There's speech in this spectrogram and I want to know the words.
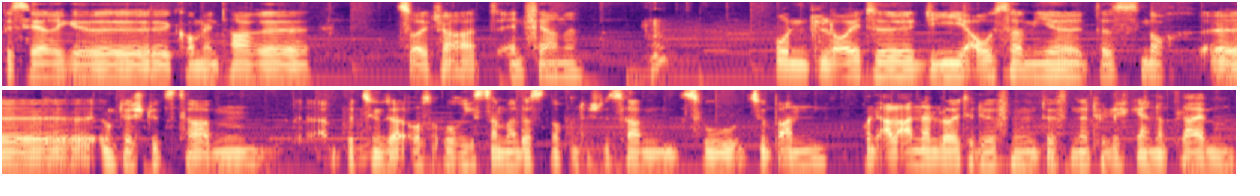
bisherige Kommentare solcher Art entferne. Mhm. Und Leute, die außer mir das noch äh, unterstützt haben, beziehungsweise außer Orisama das noch unterstützt haben, zu, zu bannen. Und alle anderen Leute dürfen, dürfen natürlich gerne bleiben.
